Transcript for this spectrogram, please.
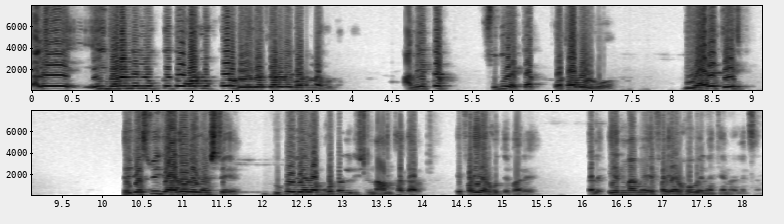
তাহলে এই ধরনের লোককে তো ওভারলুক করবে, এই ধরনের ঘটনাগুলো। আমি একটা, শুধু একটা কথা বলব, বিহারে তেজ, তেজস্বী যাদব এগেনস্টে দুটো জায়গা ভোটার লিস্টে নাম থাকার এফআইআর হতে পারে তাহলে এর নামে এফআইআর হবে না কেন ইলেকশন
